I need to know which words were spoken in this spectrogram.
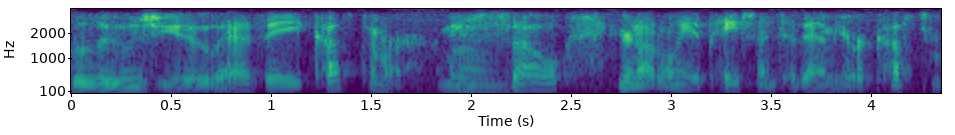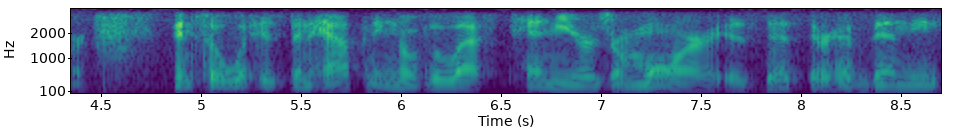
lose you as a customer. I mean, so you're not only a patient to them, you're a customer. And so what has been happening over the last 10 years or more is that there have been these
